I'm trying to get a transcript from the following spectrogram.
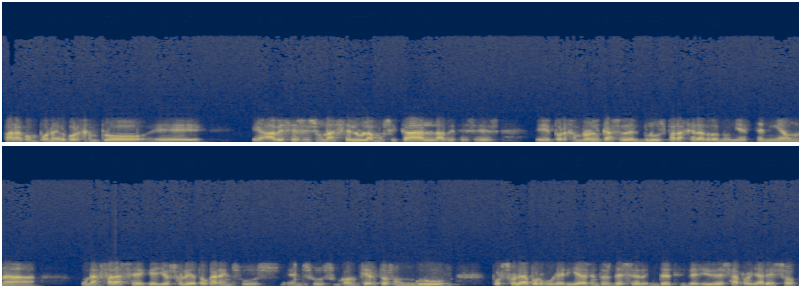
para componer, por ejemplo, eh, eh, a veces es una célula musical, a veces es, por ejemplo, en el caso del blues para Gerardo Núñez tenía una, una frase que yo solía tocar en sus, en sus conciertos, o un groove, por soledad, por bulerías, entonces decidí desarrollar eso.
